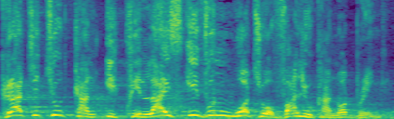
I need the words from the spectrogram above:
gratitude can equalize even what your value cannot bring.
